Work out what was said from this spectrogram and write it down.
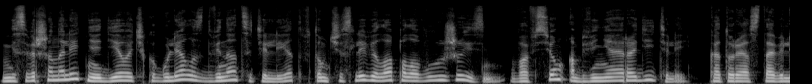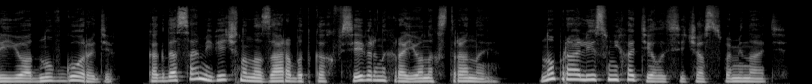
Несовершеннолетняя девочка гуляла с 12 лет, в том числе вела половую жизнь, во всем обвиняя родителей, которые оставили ее одну в городе, когда сами вечно на заработках в северных районах страны. Но про Алису не хотелось сейчас вспоминать.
